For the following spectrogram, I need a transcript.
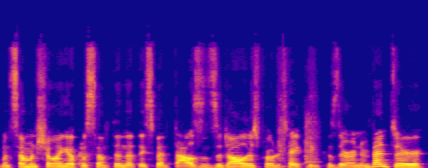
when someone's showing up with something that they spent thousands of dollars prototyping because they're an inventor,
